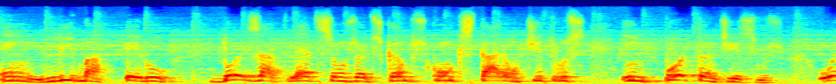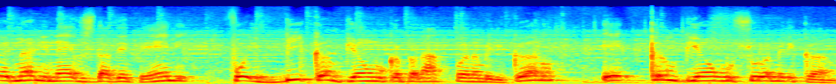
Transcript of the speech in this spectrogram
em Lima, Peru. Dois atletas São José dos Campos conquistaram títulos importantíssimos. O Hernani Neves da DPM foi bicampeão no Campeonato Pan-Americano e campeão no Sul-Americano.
